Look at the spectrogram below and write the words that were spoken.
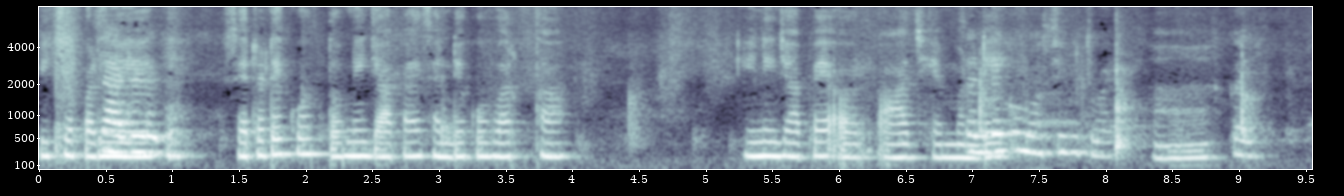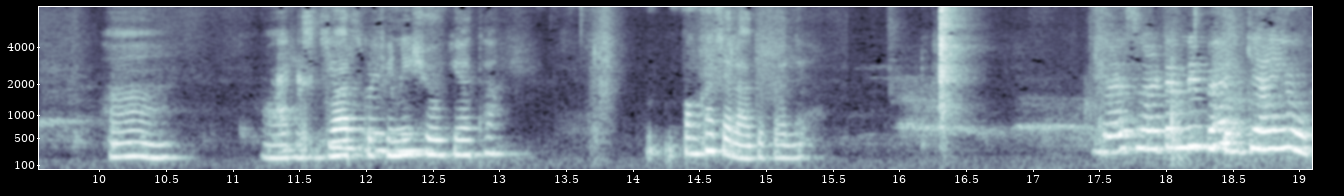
पीछे पड़ेंगे सैटरडे को। तो नहीं जा पाए संडे को वर्क था। ये नहीं जा पाए और आज है मंडे को मौसी भी तो है हाँ। कल। हाँ। और वर्क फिनिश हो गया था। पंखा चला दो पहले। मैं स्वेटर नहीं पहन के आई हूँ।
